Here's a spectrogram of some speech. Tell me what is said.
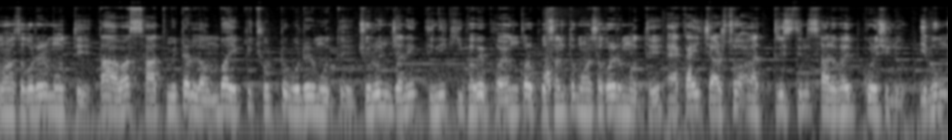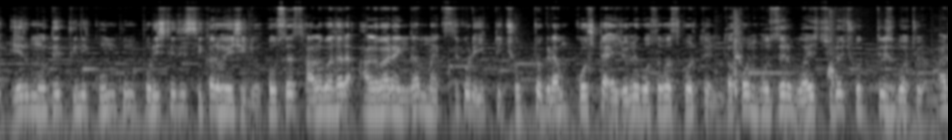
মহাসাগরের মধ্যে, তা আবার সাত মিটার লম্বা একটি ছোট্ট বোর্ডের মধ্যে। চলুন জানি তিনি কীভাবে ভয়ঙ্কর প্রশান্ত মহাসাগরের মধ্যে একাই চারশো আটত্রিশ দিন সার্ভাইভ করেছিল এবং এর মধ্যে তিনি কোন কোন পরিস্থিতির শিকার হয়েছিল? হোসে সালভাদার আলভারেঙ্গা, মেক্সিকোর একটি ছোট্ট গ্রাম কোস্টা এজলে বসবাস করতেন। তখন হোসের বয়স ছিল ছত্রিশ বছর আর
